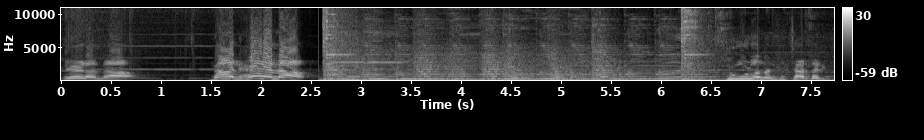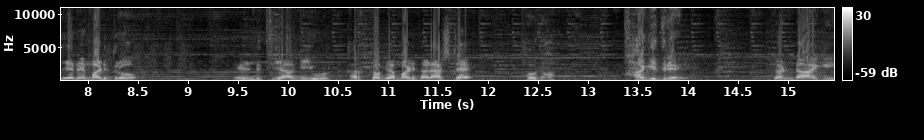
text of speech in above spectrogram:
ಹೇಳಲ್ಲ. ನಾನು ಹೇಳಲ್ಲ. ಇವಳು ನನ್ನ ವಿಚಾರದಲ್ಲಿ ಏನೇ ಮಾಡಿದ್ರು ಹೆಂಡತಿಯಾಗಿ ಇವಳು ಕರ್ತವ್ಯ ಮಾಡಿದ್ದಾಳೆ ಅಷ್ಟೇ. ಹೌದಾ? ಹಾಗಿದ್ರೆ ಗಂಡ ಆಗಿ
